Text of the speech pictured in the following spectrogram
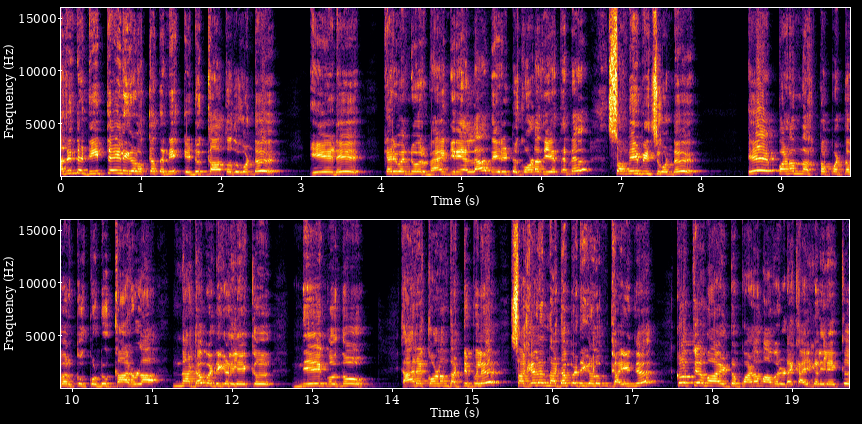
അതിന്റെ ഡീറ്റെയിലുകളൊക്കെ തന്നെ എടുക്കാത്തത് കൊണ്ട് ഏട് കരുവന്നൂർ ബാങ്കിനെ അല്ല നേരിട്ട് കോടതിയെ തന്നെ സമീപിച്ചുകൊണ്ട് ഏ പണം നഷ്ടപ്പെട്ടവർക്ക് കൊടുക്കാനുള്ള നടപടികളിലേക്ക് നീങ്ങുന്നു. കാരക്കോണം തട്ടിപ്പിൽ സകല നടപടികളും കഴിഞ്ഞ് കൃത്യമായിട്ട് പണം അവരുടെ കൈകളിലേക്ക്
